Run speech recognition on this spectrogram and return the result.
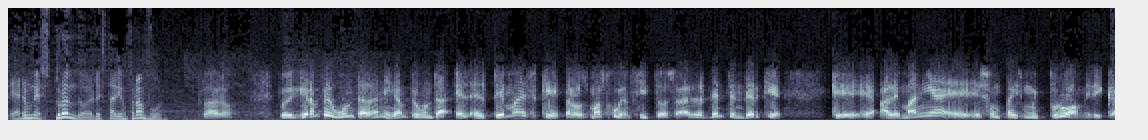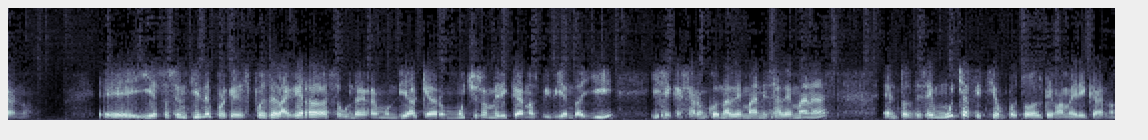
era un estruendo el estadio en Frankfurt. Claro. Pues gran pregunta, Dani, gran pregunta. El, el tema es que para los más jovencitos, de entender que, que Alemania eh, es un país muy proamericano. Eh, y eso se entiende porque después de la guerra, la Segunda Guerra Mundial, quedaron muchos americanos viviendo allí y se casaron con alemanes, alemanas. Entonces hay mucha afición por todo el tema americano.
